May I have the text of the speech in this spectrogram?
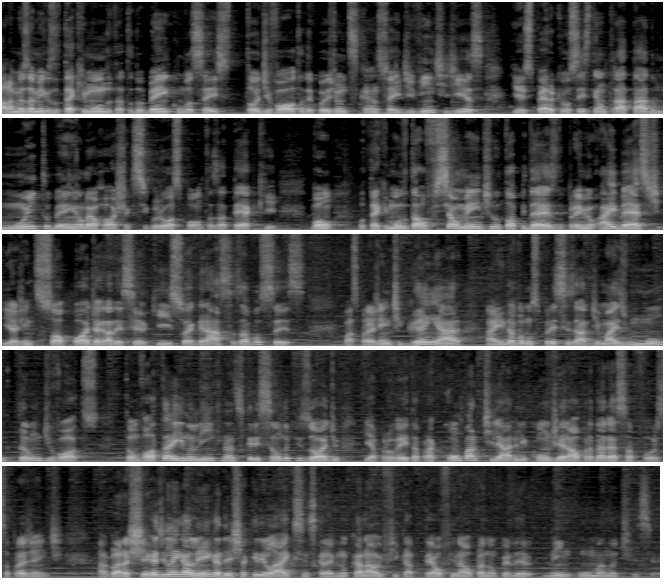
Fala meus amigos do Tecmundo, tá tudo bem com vocês? Tô de volta depois de um descanso aí de 20 dias e eu espero que vocês tenham tratado muito bem o Léo Rocha que segurou as pontas até aqui. Bom, o Tecmundo tá oficialmente no top 10 do prêmio iBest e a gente só pode agradecer que isso é graças a vocês. Mas pra gente ganhar, ainda vamos precisar de mais um montão de votos. Então vota aí no link na descrição do episódio e aproveita para compartilhar ele com geral para dar essa força pra gente. Agora chega de lenga-lenga, deixa aquele like, se inscreve no canal e fica até o final para não perder nenhuma notícia.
